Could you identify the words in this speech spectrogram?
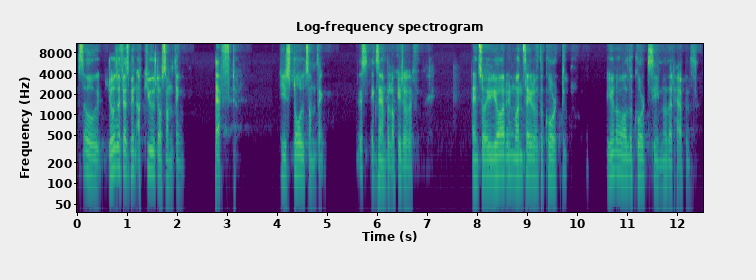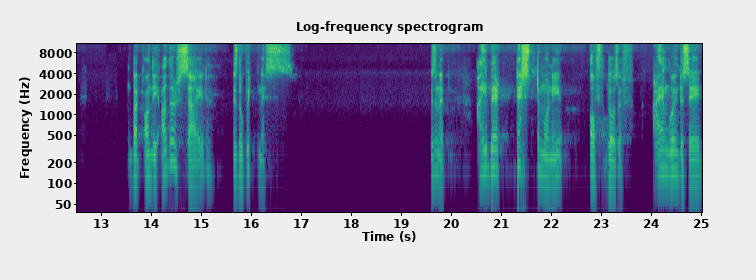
so joseph has been accused of something theft he stole something this example okay joseph and so you're in one side of the court you know all the court scene no that happens but on the other side is the witness isn't it i bear testimony of joseph I am going to say,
